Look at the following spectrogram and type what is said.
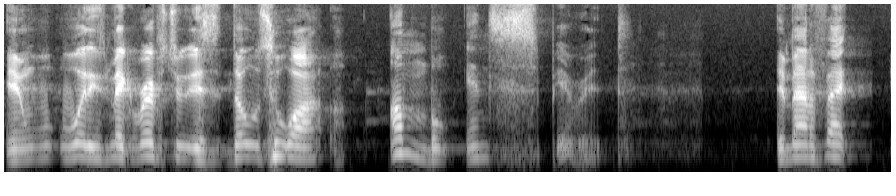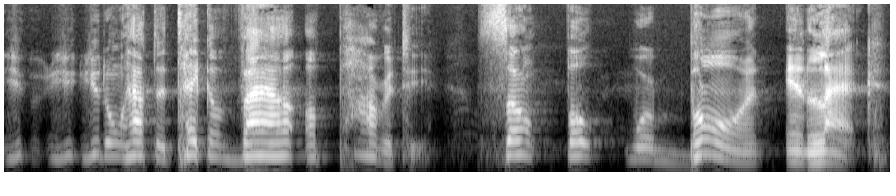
And what he's making reference to is those who are humble in spirit. As a matter of fact, you, you, you don't have to take a vow of poverty. Some folk were born in lack.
